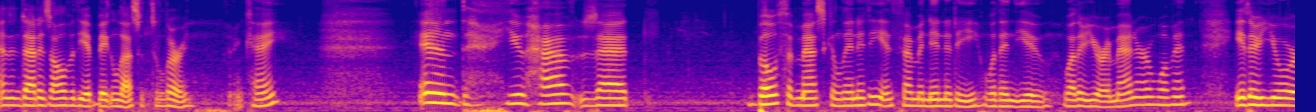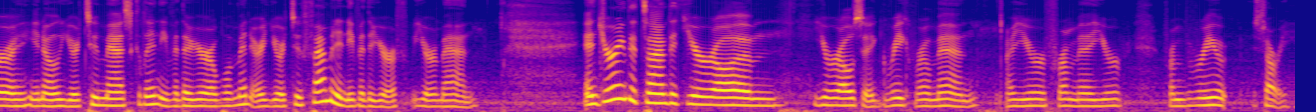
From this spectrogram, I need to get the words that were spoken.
And that is already a big lesson to learn. Okay? And you have that both of masculinity and femininity within you whether you're a man or a woman. Either you're you know you're too masculine even though you're a woman or you're too feminine even though you're a, you're a man. And during the time that you're um you're also a greek roman or you're from you're from sorry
